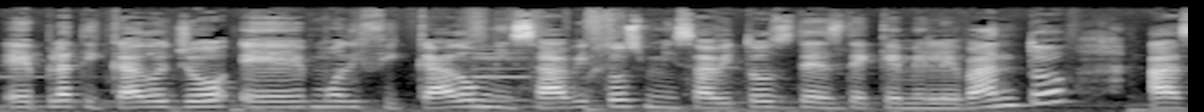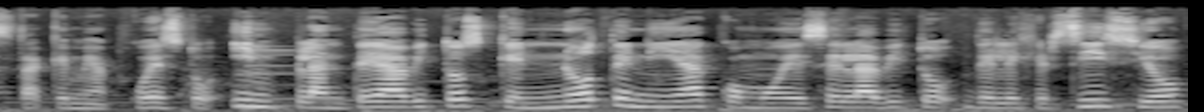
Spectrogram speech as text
he platicado, yo he modificado mis hábitos, mis hábitos desde que me levanto hasta que me acuesto. Implanté hábitos que no tenía como es el hábito del ejercicio,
